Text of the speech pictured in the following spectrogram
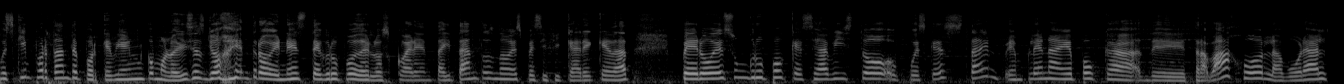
Pues qué importante, porque bien como lo dices, yo entro en este grupo de los cuarenta y tantos, no especificaré qué edad, pero es un grupo que se ha visto, pues que está en, en plena época de trabajo laboral.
